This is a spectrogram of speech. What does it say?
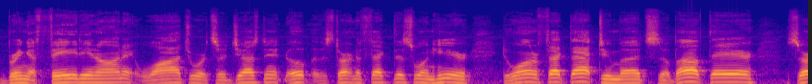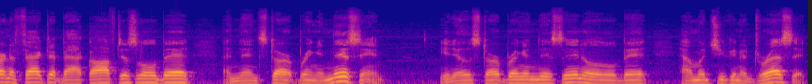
bring a fade in on it, watch where it's adjusting it. Oh, it's starting to affect this one here. Don't want to affect that too much. So about there, starting to affect it, back off just a little bit, and then start bringing this in. You know, start bringing this in a little bit, how much you can address it.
